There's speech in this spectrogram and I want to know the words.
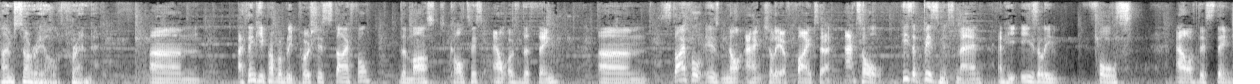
I'm sorry, old friend. Um, I think he probably pushes Stifle, the masked cultist, out of the thing. Um, Stifle is not actually a fighter at all. He's a businessman, and he easily falls out of this thing.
